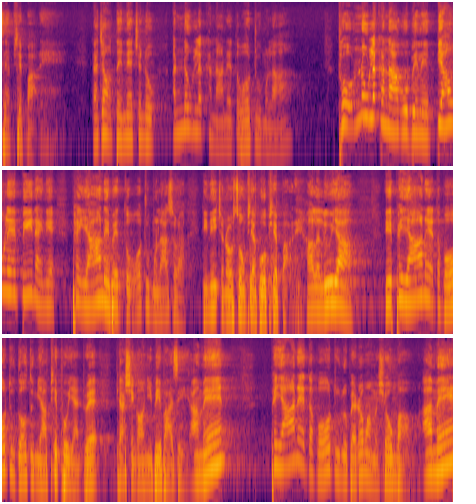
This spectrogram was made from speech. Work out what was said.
ဇက်ဖြစ်ပါတယ်ဒါကြောင့်သင်နဲ့ကျွန်ုပ်အနှုတ်လက္ခဏာနဲ့သဘောတူမလား ထိုအနှုတ်လက္ခဏာကိုပင်လေပြောင်းလဲပေးနိုင်တဲ့ဖခင်နဲ့ပဲသဘောတူမလားဆိုတာဒီနေ့ကျွန်တော်ဆုံးဖြတ်ဖို့ဖြစ်ပါတယ်ဟာလေလုယာဒီဖရားနဲ့သဘောတူသောသူများဖြစ်ဖို့ရန်အတွက်ဖျာရှင်ကောင်းကြီးပေးပါစေအာမင်ဖရားနဲ့သဘောတူလို့ဘယ်တော့မှမရှုံးပါဘူးအာမင်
